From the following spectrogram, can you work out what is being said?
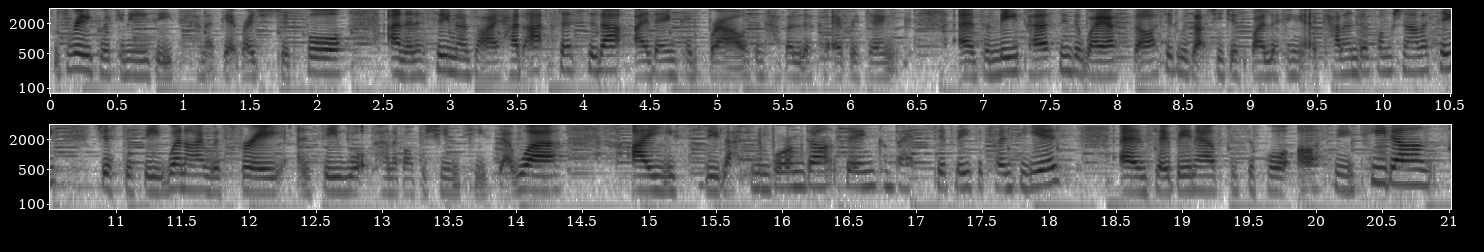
was really quick and easy to kind of get registered for. And then as soon as I had access to that, I then could browse and have a look at everything. And for me personally, the way I started was actually just by looking at a calendar functionality, just to see when I was free and see what kind of opportunities there were. I used to do Latin and ballroom dancing competitively for 20 years, um, so being able to support afternoon tea dance,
